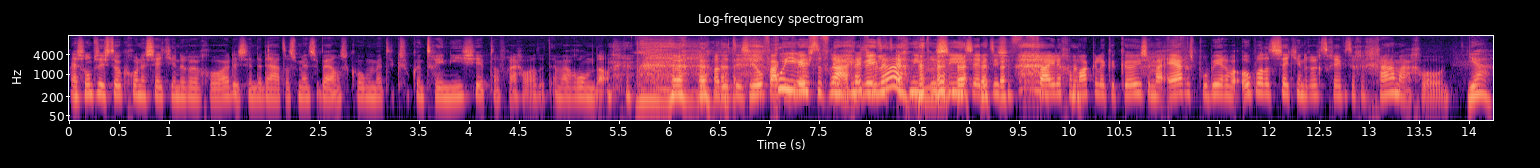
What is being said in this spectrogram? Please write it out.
En soms is het ook gewoon een setje in de rug, hoor. Dus inderdaad, als mensen bij ons komen met... ik zoek een traineeship, dan vragen we altijd... en waarom dan? Want het is heel vaak... Goeie weet- eerste vraag, Ik weet het echt niet precies. En het is een veilige, makkelijke keuze. Maar ergens proberen we ook wel dat setje in de rug te geven... tegen ga maar gewoon. Ja.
